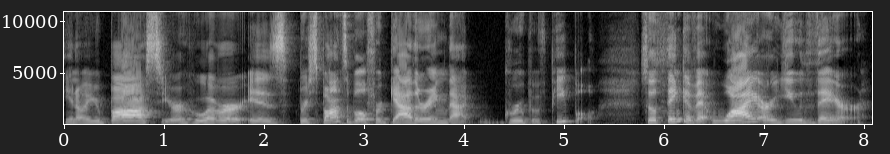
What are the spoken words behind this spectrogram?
you know, your boss, your whoever is responsible for gathering that group of people. So think of it why are you there?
